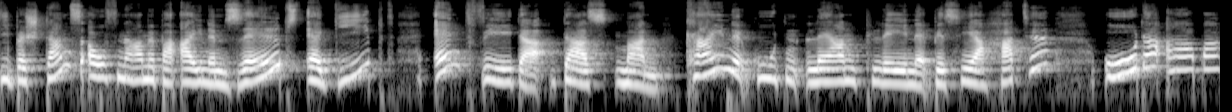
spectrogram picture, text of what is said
die Bestandsaufnahme bei einem selbst ergibt, entweder, dass man keine guten Lernpläne bisher hatte oder aber,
